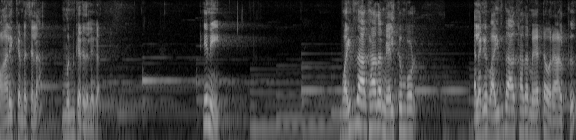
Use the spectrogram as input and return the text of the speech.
പാലിക്കേണ്ട ചില മുൻകരുതലുകൾ. ഇനി വൈദ്യുതാഘാതം ഏൽക്കുമ്പോൾ അല്ലെങ്കിൽ വൈദ്യുതാഘാതമേറ്റ ഒരാൾക്ക്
